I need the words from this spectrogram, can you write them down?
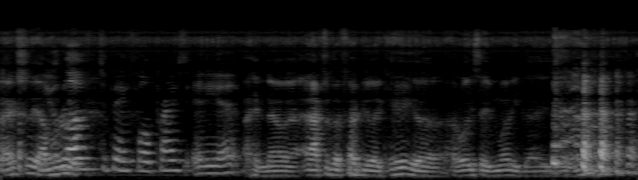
I actually, I'm you really. love to pay full price, idiot. I know. After the fact, you're like, hey, uh, how do I save money, guys?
